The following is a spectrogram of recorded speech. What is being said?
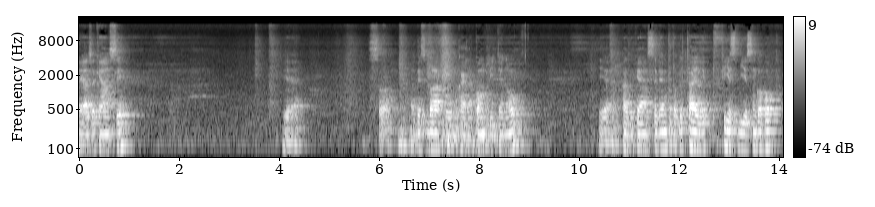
Yeah, as you can see. Yeah. So uh, this bathroom kind of complete you know. Yeah, as you can see them put up the toilet face base and go up.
